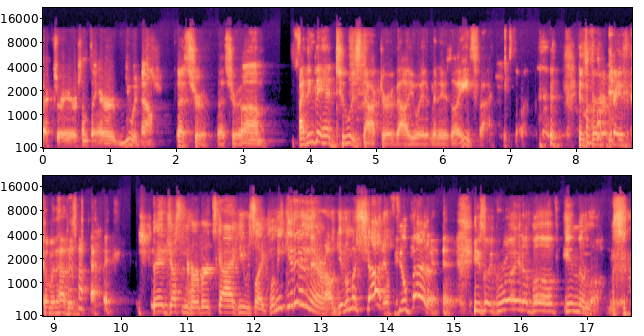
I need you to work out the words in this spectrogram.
X-ray or something, or you would know. That's true. That's true. Um, I think they had Tua's doctor evaluate him, and he was like, "He's fine." He's fine." his vertebrae is coming out his back. They had Justin Herbert's guy. He was like, "Let me get in there. I'll give him a shot. He'll feel better." He's like right above in the lungs.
